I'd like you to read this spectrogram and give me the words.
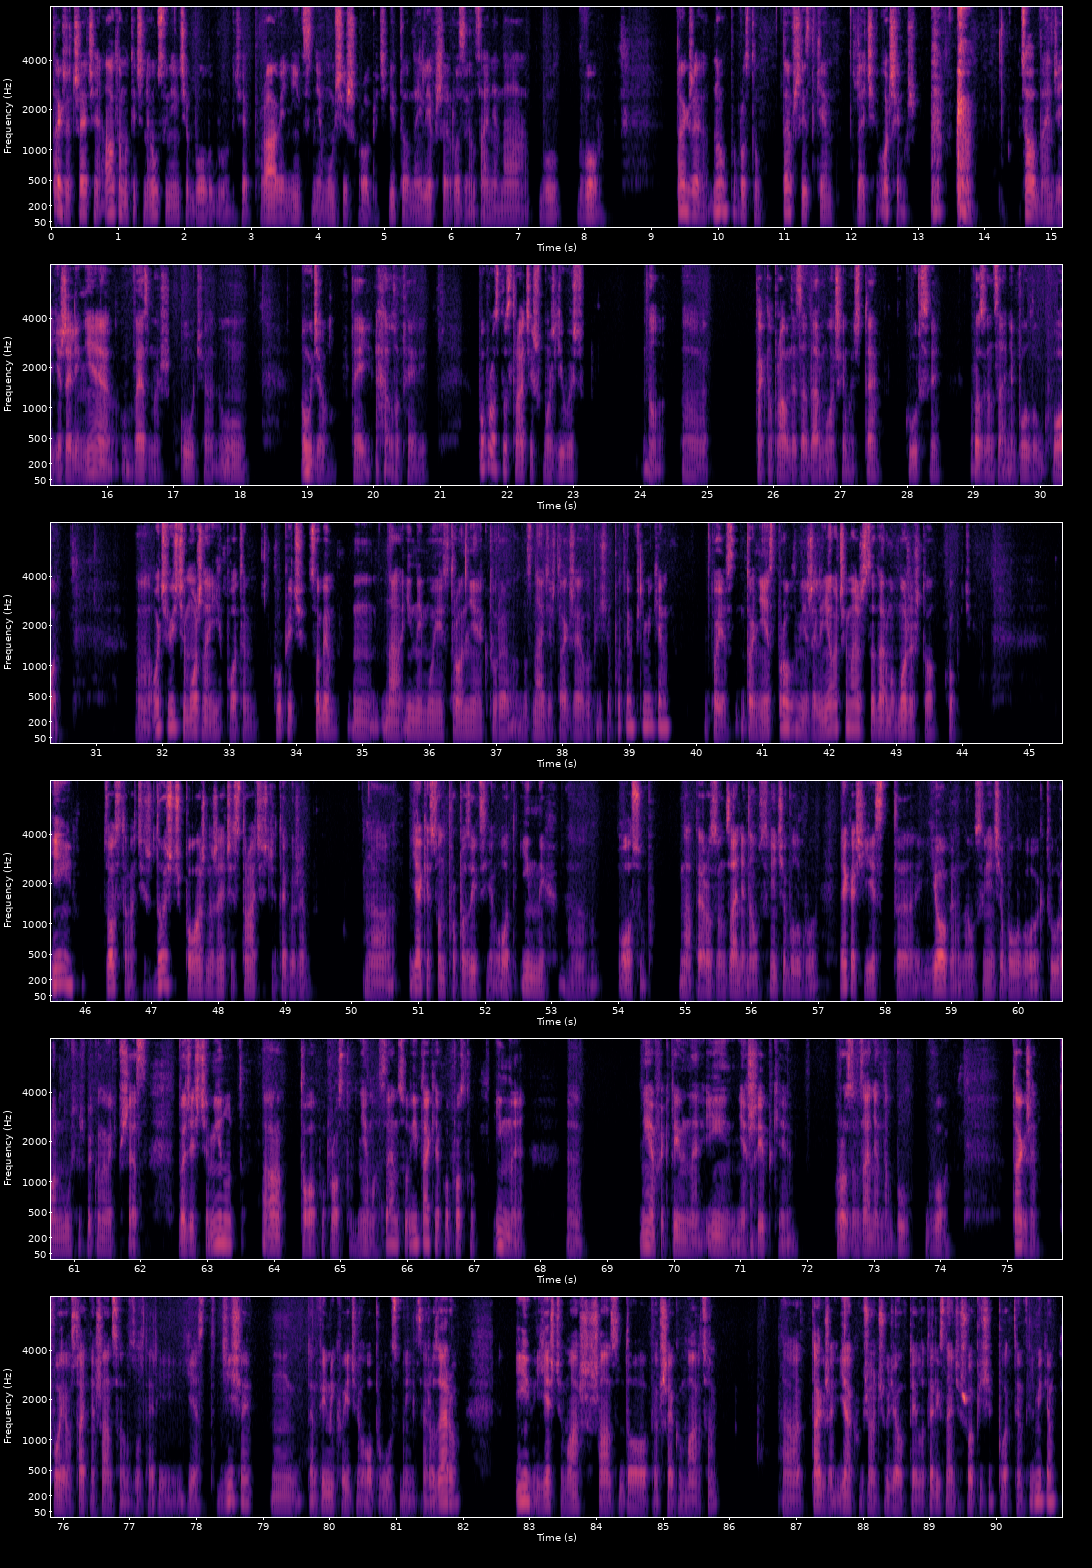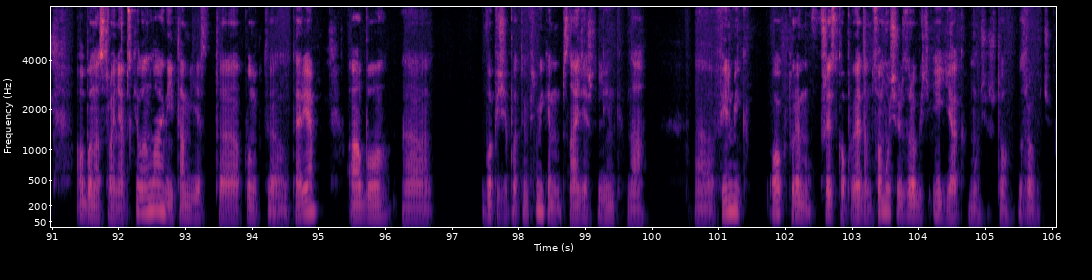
Także trzecie, automatyczne usunięcie bólu głowy, gdzie prawie nic nie musisz robić. I to najlepsze rozwiązanie na ból głowy. Także, no po prostu te wszystkie rzeczy otrzymasz. Co będzie, jeżeli nie u- udział w tej loterii? Po prostu stracisz możliwość, no, e, tak naprawdę za darmo otrzymać te kursy rozwiązania bólu głowy. E, Oczywiście można ich potem kupić sobie mm, na innej mojej stronie, którą znajdziesz także w opisie pod tym filmikiem. To, jest, to nie jest problem, jeżeli nie otrzymasz za darmo, możesz to kupić. I co stracisz? Dość poważne rzeczy stracisz, dlatego że e, jakie są propozycje od innych e, osób na te rozwiązania, na usunięcie bólu głowy. Jakaś jest e, yoga na usunięcie bólu głowy, którą musisz wykonywać przez 20 minut, a to po prostu nie ma sensu i takie po prostu inne e, nieefektywne i nieszybkie rozwiązania na ból głowy. Także Twoja ostatnia szansa z loterii jest dzisiaj. Mm, Ten filmik wyjdzie o 8.00 i jeszcze masz szans do 1 marca. Także jak wziąć udział w tej loterii znajdziesz w opisie pod tym filmikiem albo na stronie Upskill Online i tam jest e, punkt e, loteria albo e, w opisie pod tym filmikiem znajdziesz link na filmik, o którym wszystko opowiadam, co musisz zrobić i jak musisz to zrobić.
